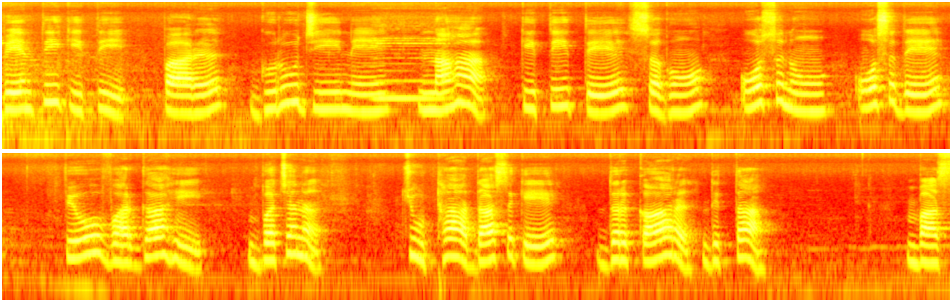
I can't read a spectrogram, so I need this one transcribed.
ਬੇਨਤੀ ਕੀਤੀ, ਪਰ ਗੁਰੂ ਜੀ ਨੇ ਨਾਹ ਕੀਤੀ ਤੇ ਸਗੋਂ ਉਸ ਨੂੰ ਉਸ ਦੇ ਪਿਓ ਵਰਗਾ ਹੀ ਬਚਨ ਝੂਠਾ ਦੱਸ ਕੇ ਦਰਕਾਰ ਦਿੱਤਾ। ਬਸ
